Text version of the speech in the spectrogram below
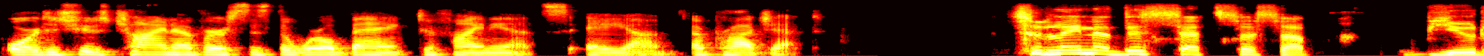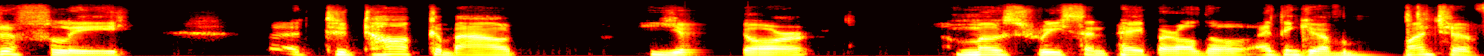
or to choose China versus the World Bank to finance a uh, a project. So Lena, this sets us up beautifully uh, to talk about your, your most recent paper although I think you have a bunch of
